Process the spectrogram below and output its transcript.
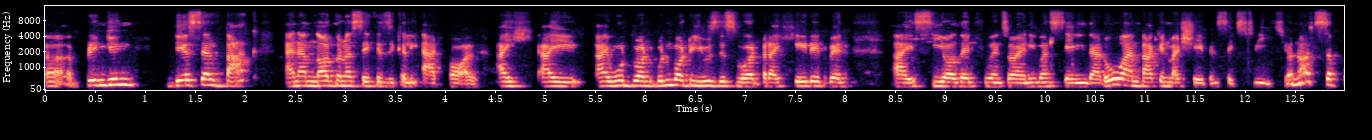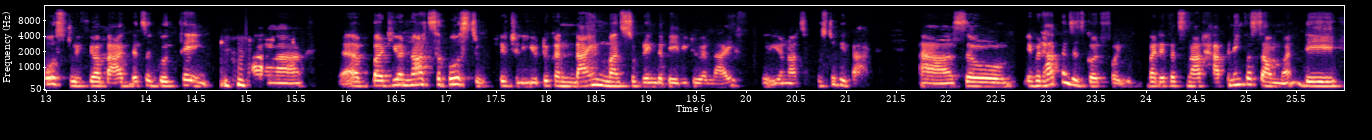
uh, bringing their self back. And I'm not going to say physically at all. I I I would want, wouldn't want to use this word, but I hate it when I see all the influence or anyone saying that, oh, I'm back in my shape in six weeks. You're not supposed to. If you're back, that's a good thing. uh, uh, but you're not supposed to, literally. You took a nine months to bring the baby to your life. So you're not supposed to be back. Uh, so if it happens, it's good for you. But if it's not happening for someone, they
